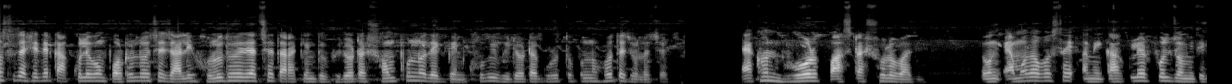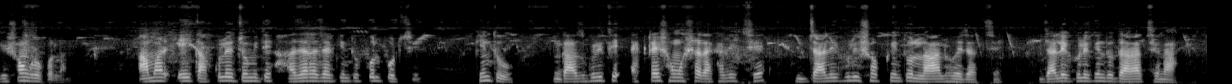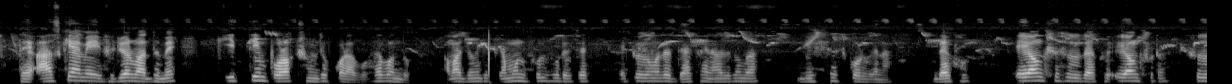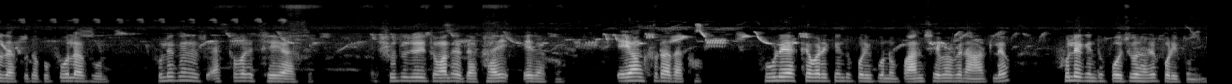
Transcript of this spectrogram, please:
সমস্ত চাষিদের কাকুল এবং পটল রয়েছে, জালি হলুদ হয়ে যাচ্ছে, তারা কিন্তু ভিডিওটা সম্পূর্ণ দেখবেন। খুবই ভিডিওটা গুরুত্বপূর্ণ হতে চলেছে। এখন ভোর পাঁচটা ষোলো বাজে এবং এমন অবস্থায় আমি কাকুলের ফুল জমি থেকে সংগ্রহ করলাম। আমার এই কাকুলের জমিতে হাজার হাজার কিন্তু ফুল ফুটছে। কিন্তু গাছগুলিতে একটাই সমস্যা দেখা দিচ্ছে, জালিগুলি সব কিন্তু লাল হয়ে যাচ্ছে। জালিগুলি কিন্তু দাঁড়াচ্ছে না। তাই আজকে আমি এই ভিডিওর মাধ্যমে কৃত্রিম পরাগ সংযোগ করাবো। হ্যাঁ বন্ধু? আমার জমিতে কেমন ফুল ফুটেছে একটু তোমাদের দেখাই নাহলে তোমরা বিশ্বাস করবে না। দেখো, এই অংশ শুধু দেখো, এই অংশটা শুধু দেখো দেখো ফুল আর ফুল। ফুলে কিন্তু একেবারে ছেয়ে আছে। শুধু যদি তোমাদের দেখাই এ দেখো, এই অংশটা দেখো, ফুলে একেবারে কিন্তু পরিপূর্ণ। পান সেভাবে না আঁটলেও ফুলে কিন্তু প্রচুর হারে পরিপূর্ণ।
